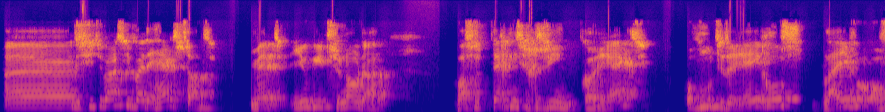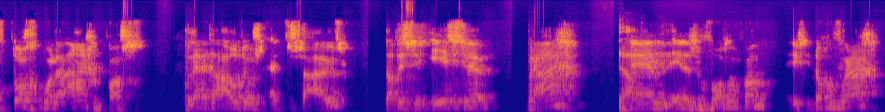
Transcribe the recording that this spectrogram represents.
Eh, de situatie bij de herstart met Yuki Tsunoda. Was het technisch gezien correct? Of moeten de regels blijven of toch worden aangepast? Gelepte auto's er tussenuit? Dat is de eerste vraag. Ja. En in het vervolg daarvan is hij nog een vraag.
